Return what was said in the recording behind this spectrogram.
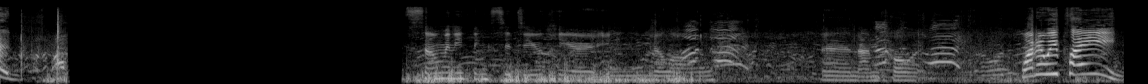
Won? So many things to do here in Geelong. And I'm going. What are we playing?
